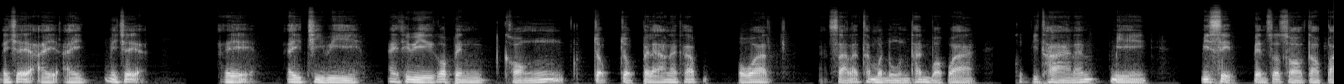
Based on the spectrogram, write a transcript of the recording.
ไม่ใช่ I I ไม่ใช่ I ITV ITV ก็เป็นของจบจบไปแล้วนะครับ เพราะว่าสารรัฐธรรมนูญท่านบอกว่าคุณพิธานั้นมีมีสิทธิ์เป็นสสต่อไป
